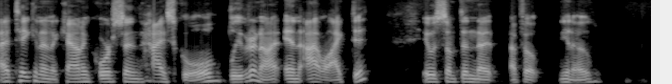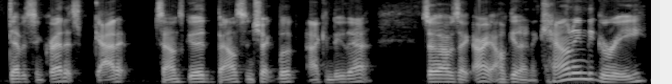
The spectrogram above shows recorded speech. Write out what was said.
I had taken an accounting course in high school, believe it or not, and I liked it. It was something that I felt, you know, debits and credits, got it. Sounds good. Balance and checkbook, I can do that. So I was like, all right, I'll get an accounting degree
